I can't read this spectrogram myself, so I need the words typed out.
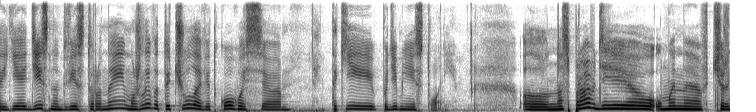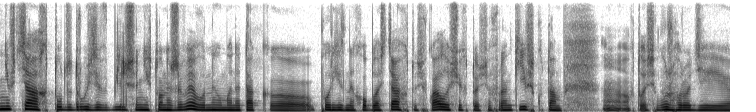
є дійсно дві сторони. Можливо, ти чула від когось е, такі подібні історії. Е, насправді у мене в Чернівцях тут з друзів більше ніхто не живе. Вони у мене так е, по різних областях, хтось в Калуші, хтось у Франківську, там е, хтось в Ужгороді.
